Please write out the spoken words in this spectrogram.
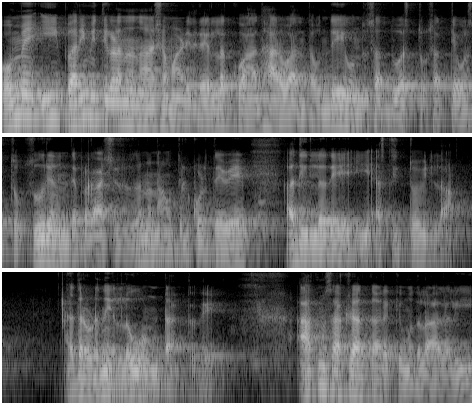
ಒಮ್ಮೆ ಈ ಪರಿಮಿತಿಗಳನ್ನು ನಾಶ ಮಾಡಿದರೆ ಎಲ್ಲಕ್ಕೂ ಆಧಾರವಾದಂಥ ಒಂದೇ ಒಂದು ಸದ್ವಸ್ತು, ಸತ್ಯವಸ್ತು, ಸೂರ್ಯನಂತೆ ಪ್ರಕಾಶಿಸುವುದನ್ನು ನಾವು ತಿಳ್ಕೊಳ್ತೇವೆ. ಅದಿಲ್ಲದೆ ಈ ಅಸ್ತಿತ್ವವಿಲ್ಲ. ಅದರೊಡನೆ ಎಲ್ಲವೂ ಉಂಟಾಗ್ತದೆ. ಆತ್ಮ ಸಾಕ್ಷಾತ್ಕಾರಕ್ಕೆ ಮೊದಲಾಗಲಿ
